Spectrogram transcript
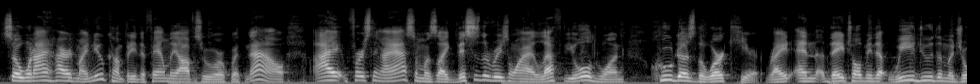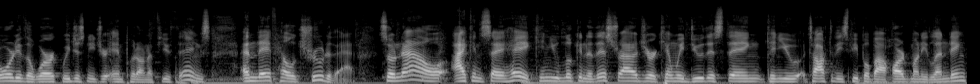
So when I hired my new company, the family office we work with now, I first thing I asked them was like, this is the reason why I left the old one. Who does the work here? Right. And they told me that we do the majority of the work. We just need your input on a few things. And they've held true to that. So now I can say, hey, can you look into this strategy or can we do this thing? Can you talk to these people about hard money lending?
